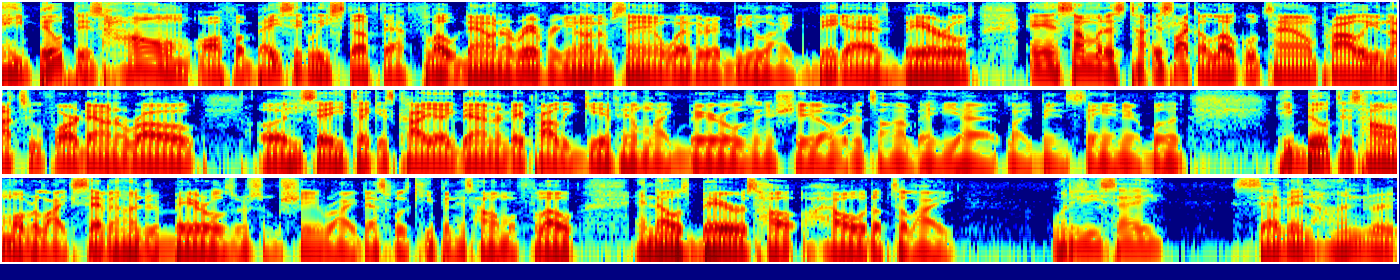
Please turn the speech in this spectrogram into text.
and he built his home off of basically stuff that float down the river. You know what I'm saying? Whether it be like big ass barrels, and some of this it's like a local town, probably not too far down the road. Uh, he said he take his kayak down there. They probably give him like barrels and shit over the time that he had like been staying there, but. He built his home over like 700 barrels or some shit, right? That's what's keeping his home afloat. And those barrels hold up to like, what did he say? 700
